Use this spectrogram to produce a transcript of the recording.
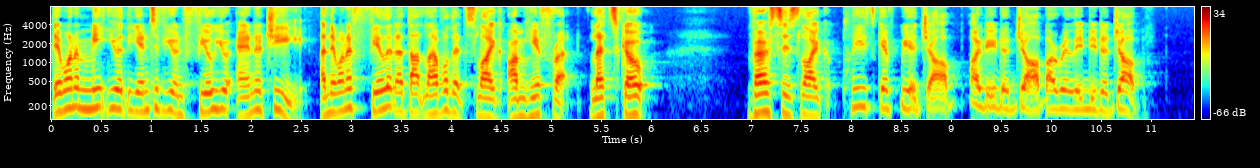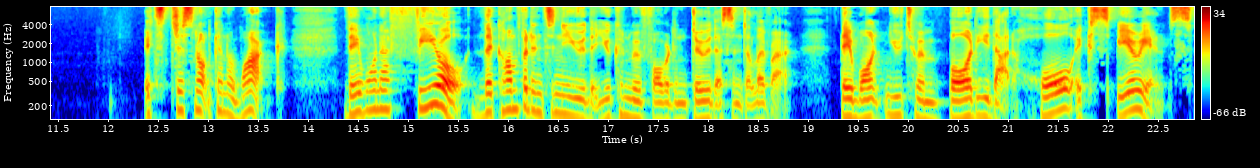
They want to meet you at the interview and feel your energy. And they want to feel it at that level that's like, I'm here for it. Let's go versus like, please give me a job. I need a job. I really need a job. It's just not going to work. They want to feel the confidence in you that you can move forward and do this and deliver. They want you to embody that whole experience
